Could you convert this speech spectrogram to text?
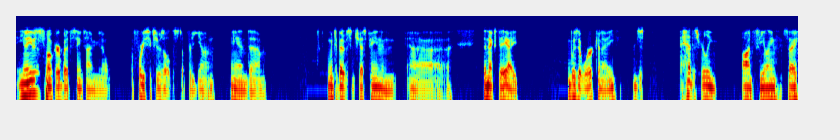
you know, he was a smoker, but at the same time, you know, 46 years old is still pretty young. And um, went to bed with some chest pain, and uh, the next day I was at work, and I just had this really odd feeling. So I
